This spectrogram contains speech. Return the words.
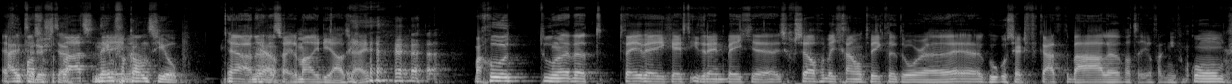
even Uit te pas op de plaats te Neem nemen. vakantie op. Ja, nou, Ja. dat zou helemaal ideaal zijn. maar goed, toen hebben we het twee weken heeft iedereen een beetje zichzelf een beetje gaan ontwikkelen door eh, Google-certificaten te behalen, wat er heel vaak niet van komt.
